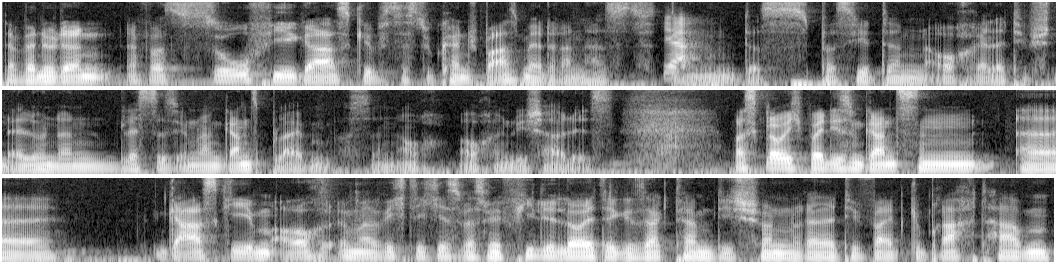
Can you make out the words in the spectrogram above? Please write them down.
da, wenn du dann einfach so viel Gas gibst, dass du keinen Spaß mehr dran hast, ja. dann, das passiert dann auch relativ schnell und dann lässt es irgendwann ganz bleiben, was dann auch, auch irgendwie schade ist. Was, glaube ich, bei diesem ganzen äh, Gas geben auch immer wichtig ist, was mir viele Leute gesagt haben, die schon relativ weit gebracht haben,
